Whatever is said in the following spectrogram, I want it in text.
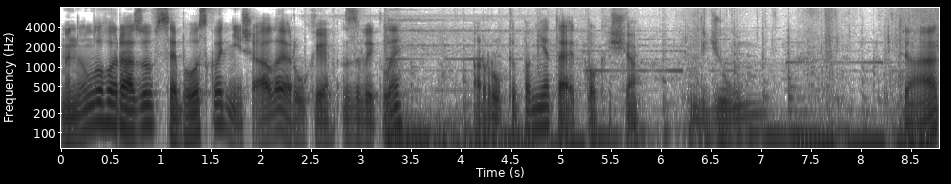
Минулого разу все було складніше, але руки звикли. Руки пам'ятають поки що. Бджум. Так.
